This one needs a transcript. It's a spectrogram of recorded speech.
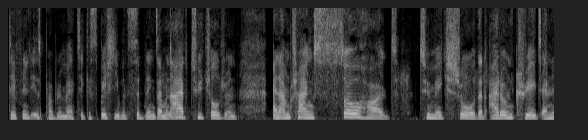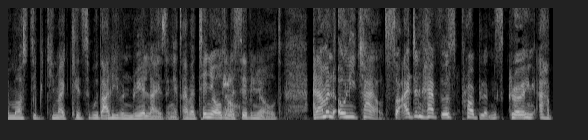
definitely is problematic, especially with siblings. I mean, I have two children and I'm trying so hard to make sure that I don't create animosity between my kids without even realizing it. I have a 10 year old and a 7 year old. And I'm an only child. So I didn't have those problems growing up.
